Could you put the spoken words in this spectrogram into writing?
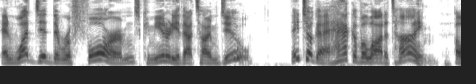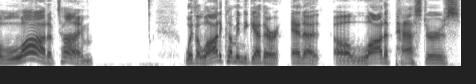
And what did the reformed community at that time do? They took a heck of a lot of time, a lot of time, with a lot of coming together and a, a lot of pastors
